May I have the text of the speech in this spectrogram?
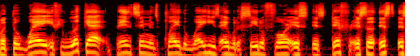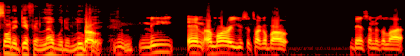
But the way, if you look at Ben Simmons play, the way he's able to see the floor is is different. It's a it's it's on a different level than Luka. Me and Amari used to talk about Ben Simmons a lot.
